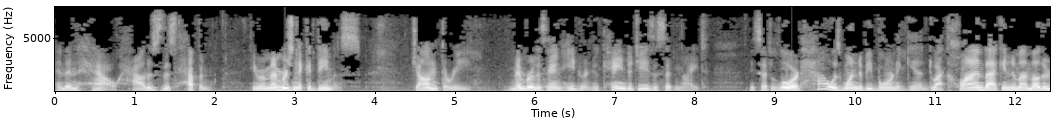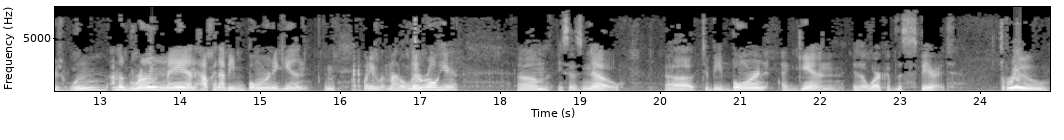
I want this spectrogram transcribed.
And then how? How does this happen? He remembers Nicodemus John 3, member of the Sanhedrin who came to Jesus at night. He said, Lord, how is one to be born again? Do I climb back into my mother's womb? I'm a grown man. How can I be born again? What are you, am I literal here? Um, he says, no. Uh, to be born again is a work of the Spirit through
